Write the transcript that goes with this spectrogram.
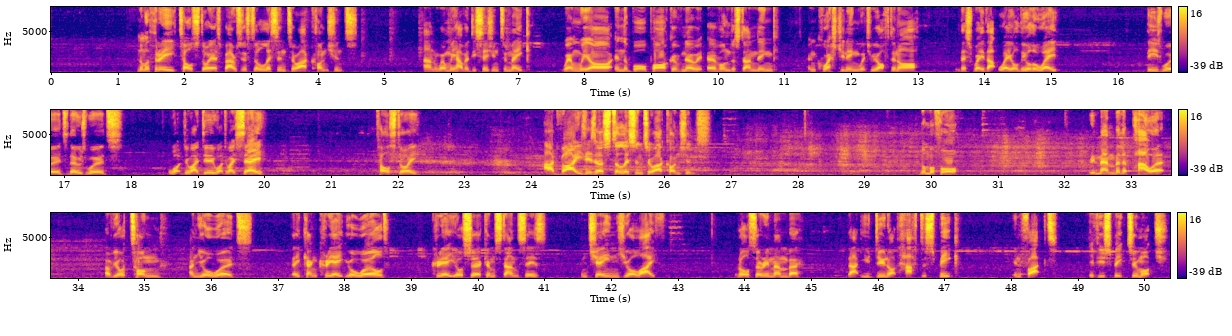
Number three, Tolstoy espouses us to listen to our conscience. And when we have a decision to make, when we are in the ballpark of, know, of understanding and questioning, which we often are, this way, that way, or the other way. These words, those words. What do I do? What do I say? Tolstoy advises us to listen to our conscience. Number four, remember the power of your tongue and your words. They can create your world, create your circumstances, and change your life. But also remember that you do not have to speak. In fact, if you speak too much,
